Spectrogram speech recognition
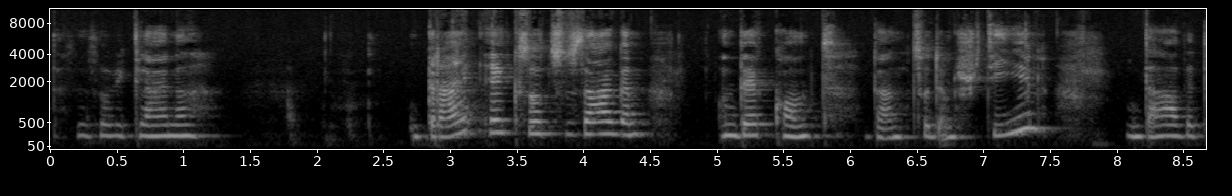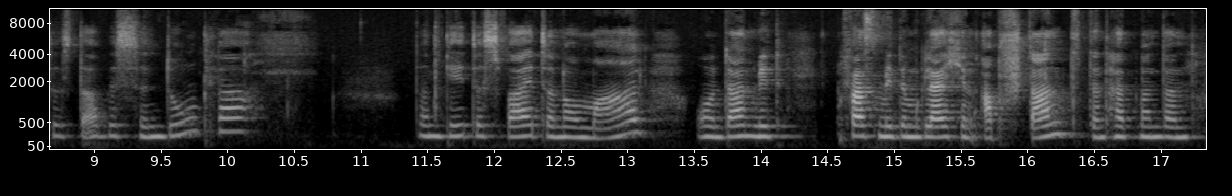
Das ist so wie kleine Dreieck sozusagen und der kommt dann zu dem Stiel. Da wird es da ein bisschen dunkler. Dann geht es weiter normal und dann mit fast mit dem gleichen Abstand, dann hat man dann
